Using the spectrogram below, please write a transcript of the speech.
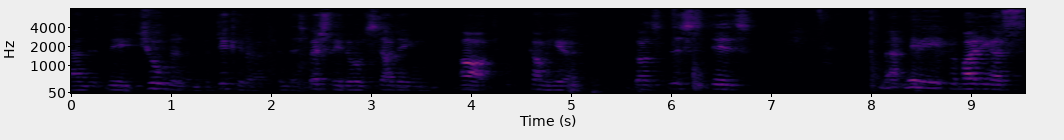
and the children in particular, and especially those studying art, come here, because this is maybe providing us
